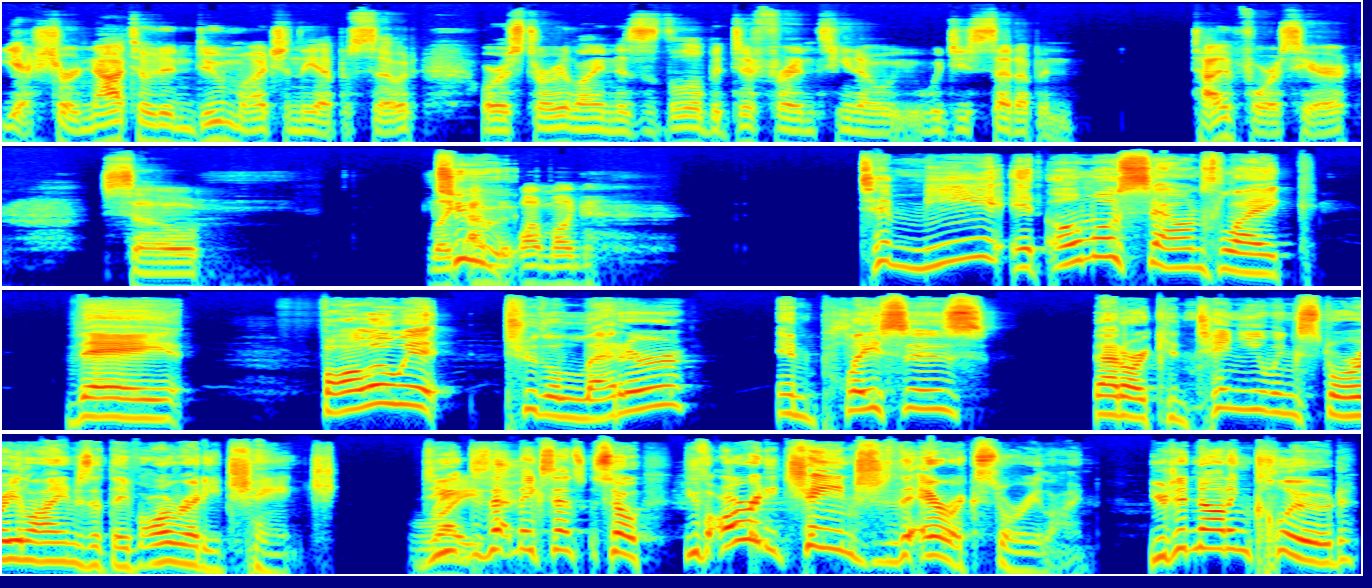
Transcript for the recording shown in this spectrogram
yeah, sure, Naoto didn't do much in the episode, or his storyline is a little bit different. You know, would you set up in Time Force here? So, like, To- I'm, I'm like, to me, it almost sounds like they follow it to the letter in places that are continuing storylines that they've already changed. Do you- right. does that make sense? So you've already changed the Eric storyline. You did not include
